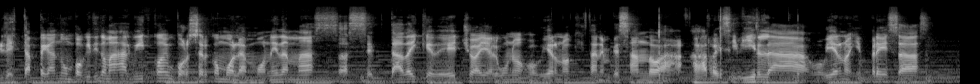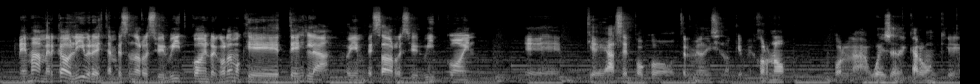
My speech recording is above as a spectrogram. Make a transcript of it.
Le está pegando un poquitito más al Bitcoin por ser como la moneda más aceptada y que de hecho hay algunos gobiernos que están empezando a recibirla, gobiernos y empresas. Es más, Mercado Libre está empezando a recibir Bitcoin. Recordemos que Tesla había empezado a recibir Bitcoin, eh, que hace poco terminó diciendo que mejor no, por la huella de carbón que,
